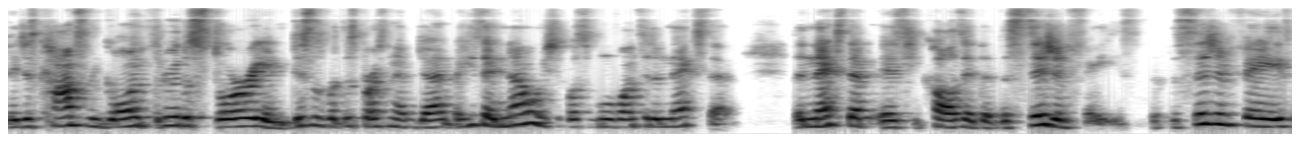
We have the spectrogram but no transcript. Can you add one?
they're just constantly going through the story and this is what this person have done. But he said, no, we're supposed to move on to the next step. The next step is he calls it the decision phase. The decision phase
